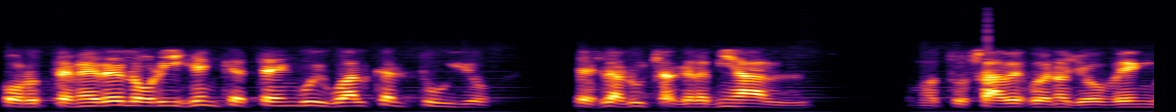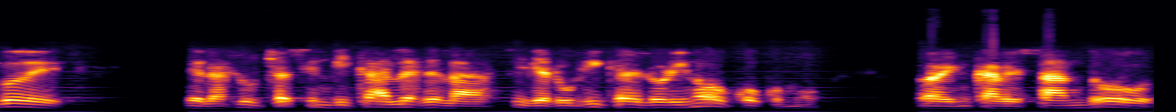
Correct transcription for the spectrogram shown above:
por tener el origen que tengo igual que el tuyo, es la lucha gremial. Como tú sabes, bueno, yo vengo de, de las luchas sindicales de la siderúrgica del Orinoco, como encabezando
